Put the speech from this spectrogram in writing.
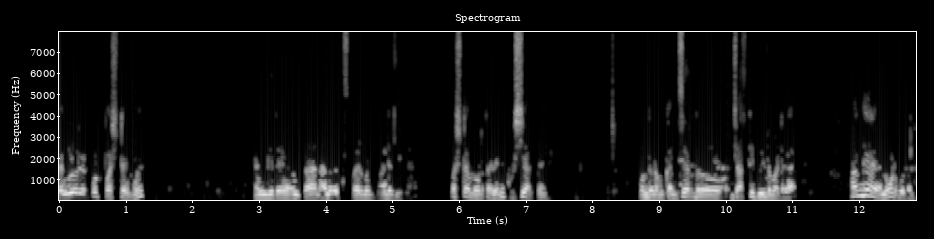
ಬೆಂಗಳೂರು ಏರ್ಪೋರ್ಟ್ ಫಸ್ಟ್ ಟೈಮ್ ಹಂಗಿದೆ ಅಂತ ನಾನು ಎಕ್ಸ್ಪೈರ್ಮೆಂಟ್ ಮಾಡಿರಲಿಲ್ಲ. ಫಸ್ಟ್ ಟೈಮ್ ನೋಡ್ತಾ ಇದ್ದೀನಿ. ಖುಷಿ ಆಗ್ತಾ ಇದೆ. ಒಂದು ನಮ್ಮ ಕಲ್ಚರ್ದು ಜಾಸ್ತಿ ಬಿಲ್ಡ್ ಮಾಡ್ಯಾರ ಹಂಗೆ ನೋಡ್ಬೋದಲ್ಲ.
